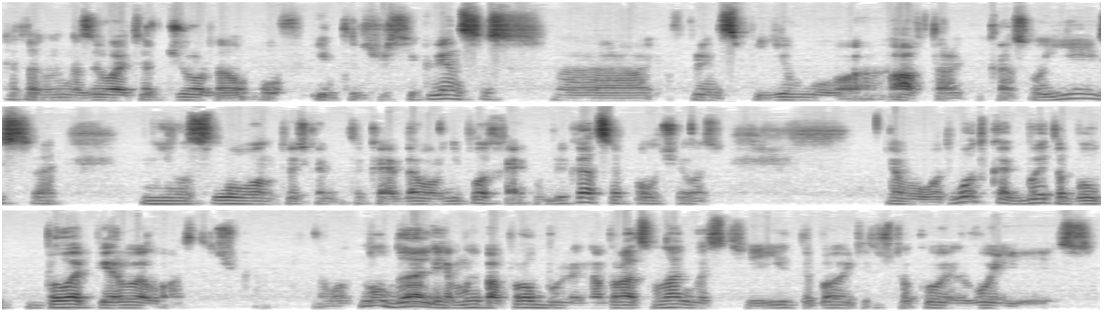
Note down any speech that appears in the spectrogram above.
Это называется Journal of Integer Sequences. Э, в принципе, его автор как раз у Ейса, Нил Слоан, то есть как бы такая довольно неплохая публикация получилась. Вот, вот как бы это был, была первая ласточка. Вот. Ну, далее мы попробовали набраться наглости и добавить эту штуковину в EAS.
